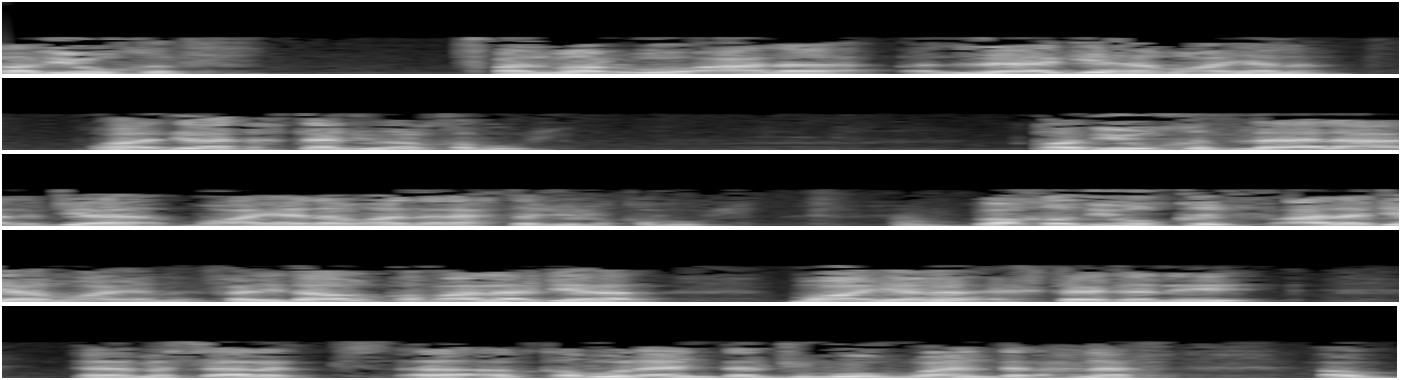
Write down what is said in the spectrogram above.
قد يوقف المرء على لا جهة معينة وهذه لا تحتاج إلى القبول. قد يوقف لا لا على جهة معينة وهذا لا يحتاج إلى القبول. وقد يوقف على جهة معينة فإذا أوقف على جهة معينة احتاج لمسألة القبول عند الجمهور وعند الأحناف أو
